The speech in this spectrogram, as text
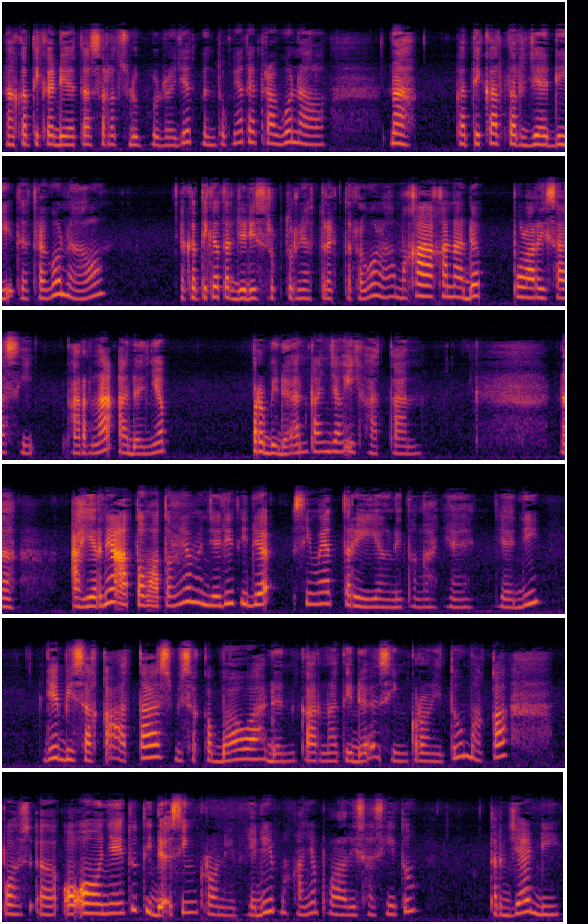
Nah, ketika di atas 120 derajat bentuknya tetragonal. Nah, ketika terjadi tetragonal, Ya, ketika terjadi strukturnya tetragonal, maka akan ada polarisasi karena adanya perbedaan panjang ikatan. Nah, akhirnya atom-atomnya menjadi tidak simetri yang di tengahnya. Jadi dia bisa ke atas bisa ke bawah dan karena tidak sinkron itu maka pos uh, eh, OO-nya itu tidak sinkron itu jadi makanya polarisasi itu terjadi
